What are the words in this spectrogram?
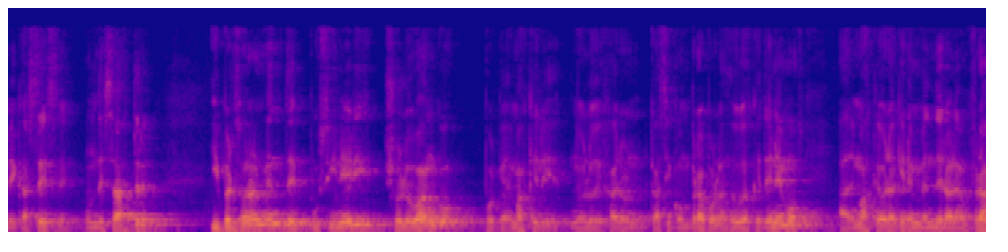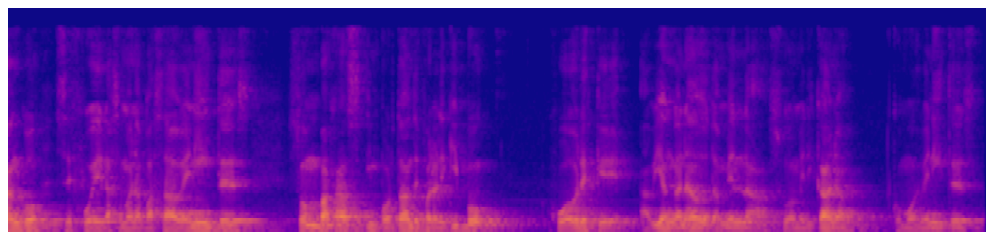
Becasese, un desastre. Y personalmente, Pusineri, yo lo banco, porque además que no lo dejaron casi comprar por las deudas que tenemos, además que ahora quieren vender a Lanfranco, se fue la semana pasada Benítez, son bajas importantes para el equipo, jugadores que habían ganado también la Sudamericana, como es Benítez,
